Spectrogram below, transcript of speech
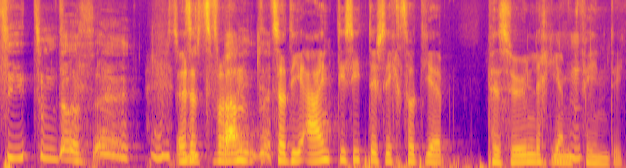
Zeit, um das äh, Also vor allem so die eine Seite ist sich so die persönliche mhm. Empfindung.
